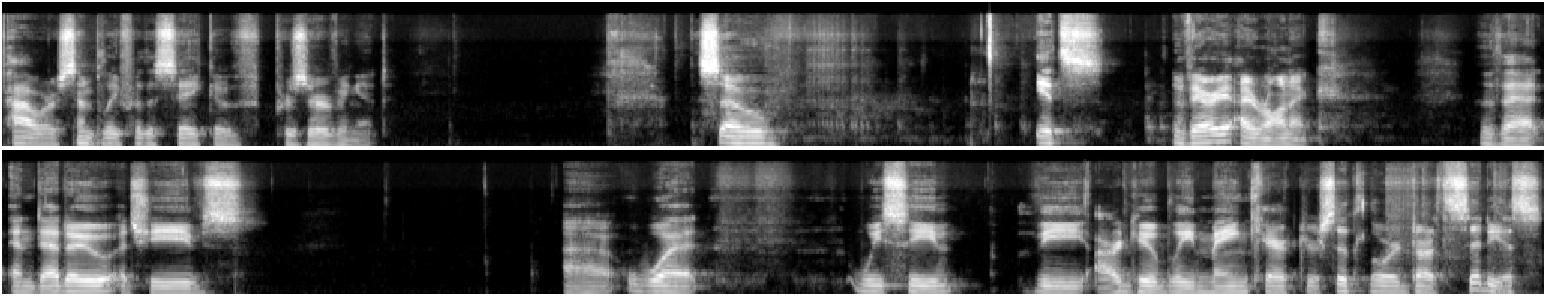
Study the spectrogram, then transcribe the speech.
power simply for the sake of preserving it. So, it's very ironic that Andeddu achieves uh, what we see the arguably main character Sith Lord Darth Sidious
